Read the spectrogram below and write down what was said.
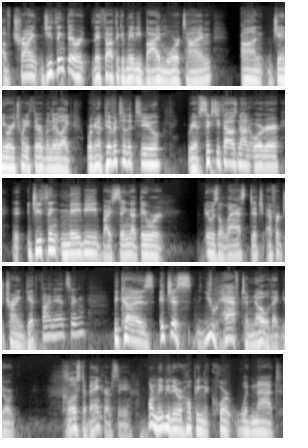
of trying? Do you think they were they thought they could maybe buy more time on January 23rd when they're like, we're going to pivot to the two. We have 60,000 on order. Do you think maybe by saying that they were, it was a last ditch effort to try and get financing? Because it just, you have to know that you're close to bankruptcy. Or maybe they were hoping the court would not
